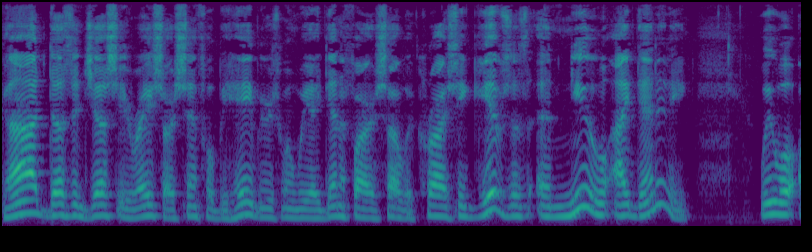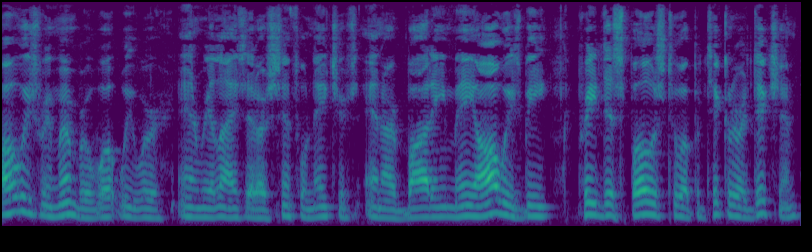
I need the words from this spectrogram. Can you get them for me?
God doesn't just erase our sinful behaviors when we identify ourselves with Christ, He gives us a new identity we will always remember what we were and realize that our sinful natures and our body may always be predisposed to a particular addiction.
